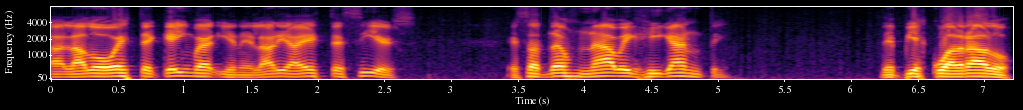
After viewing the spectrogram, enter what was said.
al lado oeste Kmart y en el área este Sears, esas dos naves gigantes de pies cuadrados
